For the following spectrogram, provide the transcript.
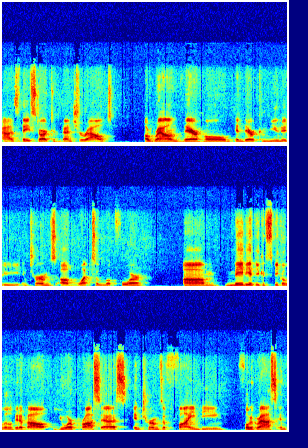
as they start to venture out around their home and their community in terms of what to look for um, maybe if you could speak a little bit about your process in terms of finding photographs and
